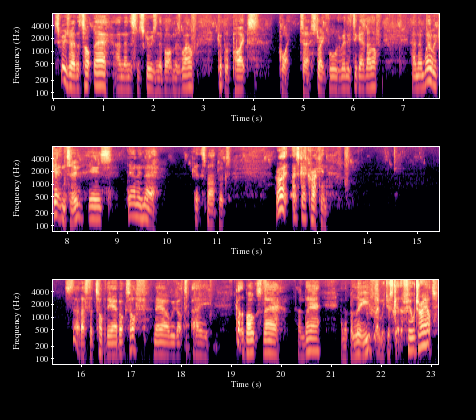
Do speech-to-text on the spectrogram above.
Screws around the top there and then there's some screws in the bottom as well. A couple of pipes, quite uh, straightforward really to get that off. And then where we're getting to is down in there. Get the spark plugs. Right, let's get cracking. So that's the top of the airbox off. Now we've got a got the bolts there and there, and I believe, let me just get the filter out.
